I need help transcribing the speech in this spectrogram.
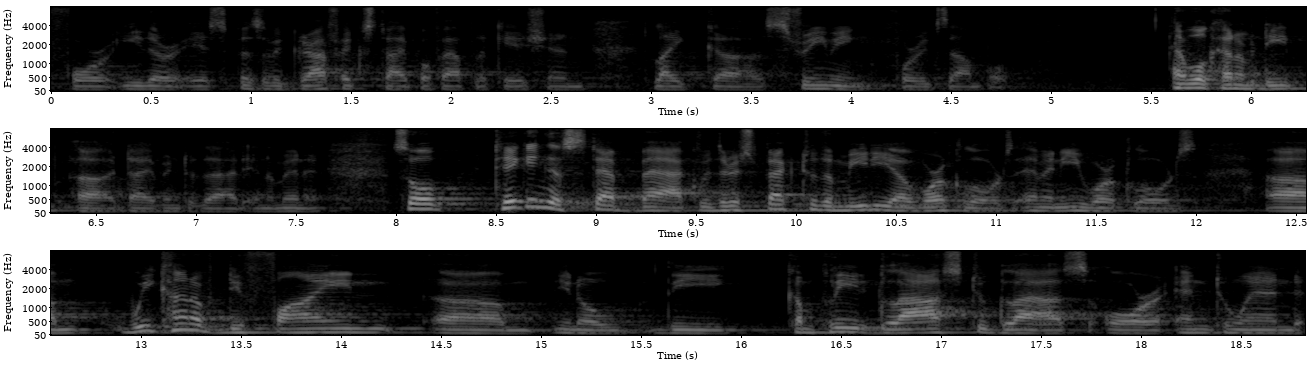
for either a specific graphics type of application like streaming, for example. And we'll kind of deep uh, dive into that in a minute. So, taking a step back with respect to the media workloads, M&E workloads, um, we kind of define, um, you know, the complete glass-to-glass or end-to-end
